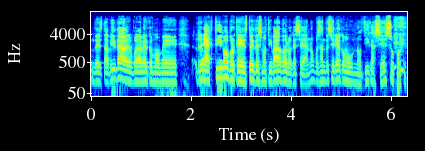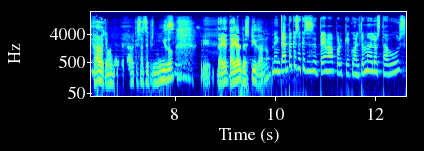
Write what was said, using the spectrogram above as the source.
de esta vida, voy a ver cómo me reactivo porque estoy desmotivado lo que sea, ¿no? Pues antes sería como, no digas eso, porque claro, ya voy a interpretar que estás deprimido, Sí. y de ahí, de ahí al despido, ¿no? Me encanta que saques ese tema porque con el tema de los tabús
